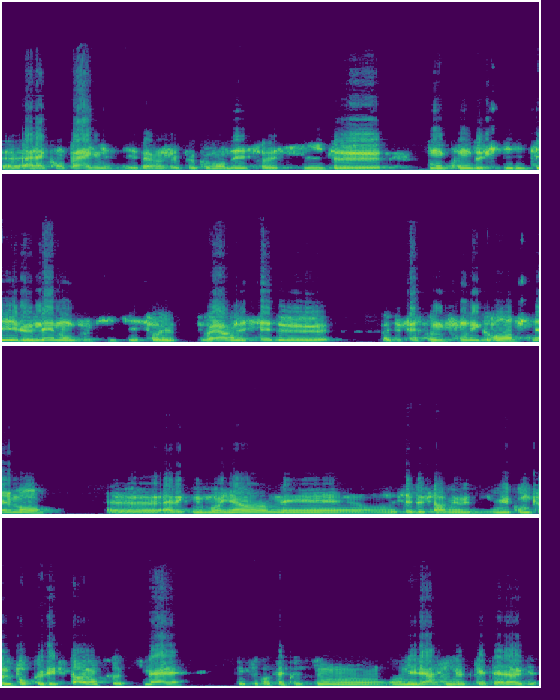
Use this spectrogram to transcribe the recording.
à la campagne, et ben, je peux commander sur le site. mon compte de fidélité est le même en boutique et sur le. Voilà, on essaie de de faire comme font les grands finalement euh, avec nos moyens, hein, mais on essaie de faire du mieux qu'on peut pour que l'expérience soit optimale. Et c'est pour ça qu'aussi on, on élargit notre catalogue.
